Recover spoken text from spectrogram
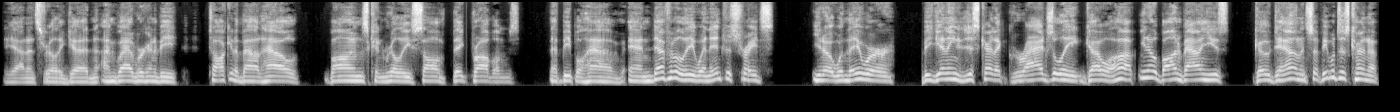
Yeah, that's really good. I'm glad we're going to be talking about how bonds can really solve big problems that people have. And definitely when interest rates, you know, when they were beginning to just kind of gradually go up, you know, bond values go down. And so people just kind of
